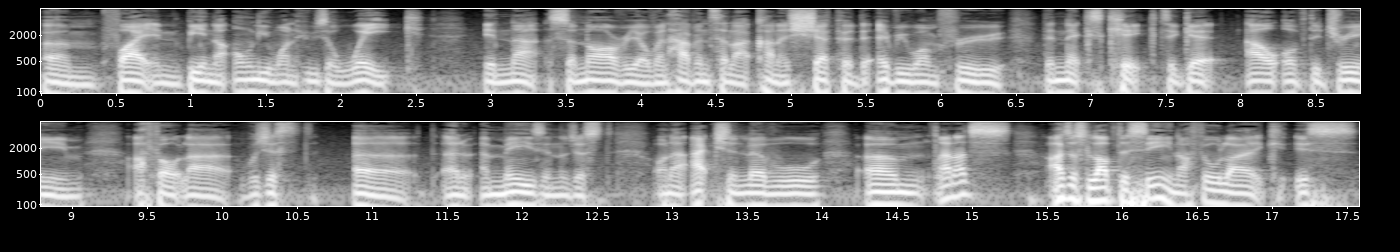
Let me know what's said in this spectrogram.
um, fighting, being the only one who's awake in that scenario and having to like kind of shepherd everyone through the next kick to get out of the dream, I felt like was just uh, amazing, just on an action level. Um, and I just I just love the scene. I feel like it's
